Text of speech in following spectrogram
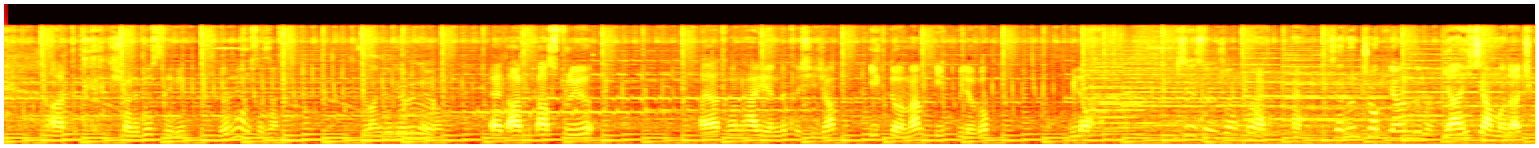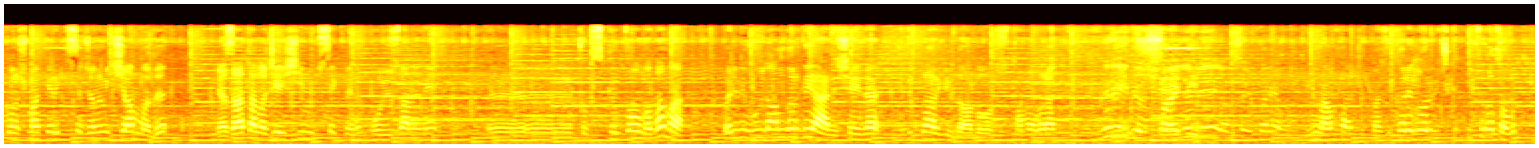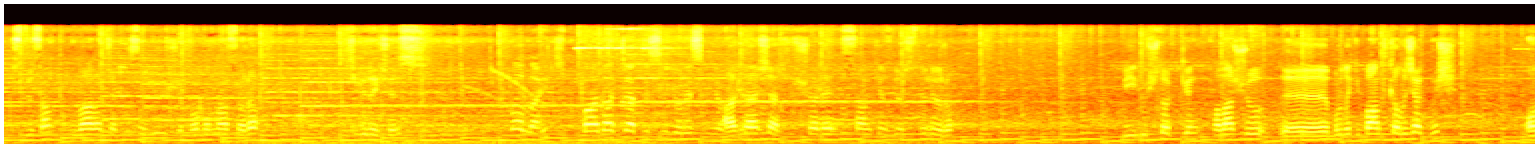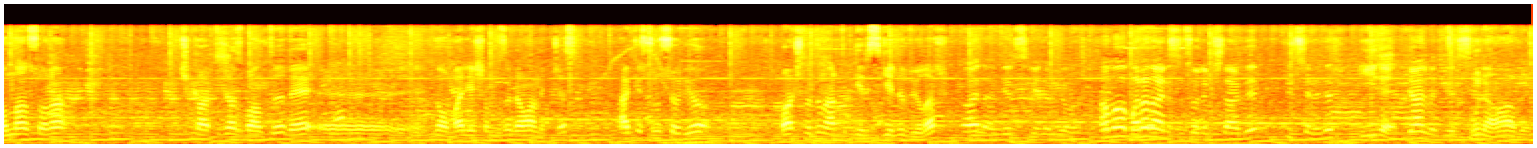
Artık şöyle göstereyim. Görünüyor mu Sezer? Şuradan musun? Görünüyor. Evet artık Astro'yu hayatımın her yerinde taşıyacağım. İlk dövmem, ilk vlogum. Vlog. Bir şey söyleyeceğim Kaan. Canın çok yandı mı? Ya hiç yanmadı. Açık konuşmak gerekirse canım hiç yanmadı. Ya zaten acı eşiğim yüksek benim. O yüzden hani eee, çok sıkıntı olmadı ama böyle bir huylandırdı yani şeyler, gıdıklar gibi daha doğrusu. Tam olarak Nereye gidiyoruz? Şey Sahile mi yoksa yukarıya mı? bilmem fark etmez. Yukarıya doğru bir çıkıp bir tur atalım istiyorsan. Yuvarlak Caddesi'ne yürüyüş yapalım. Ondan sonra sigara içeriz. Vallahi hiç Bağdat Caddesi'ni göresim yok. Arkadaşlar şöyle son kez gösteriyorum. Bir 3-4 gün falan şu e, buradaki bant kalacakmış. Ondan sonra çıkartacağız bantı ve e, normal yaşamımıza devam edeceğiz. Herkes şunu söylüyor. Başladın artık gerisi gelir diyorlar. Aynen gerisi gelir diyorlar. Ama bana da aynısını söylemişlerdi. 3 senedir İyi de gelmedi gerisi. bu ne abi?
